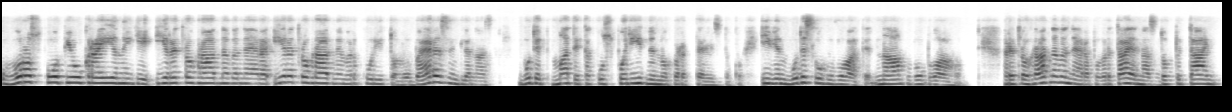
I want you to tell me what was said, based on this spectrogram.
у гороскопі України є і ретроградна Венера, і ретроградний Меркурій, тому березень для нас буде мати таку споріднену характеристику, і він буде слугувати нам во благо. Ретроградна Венера повертає нас до питань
